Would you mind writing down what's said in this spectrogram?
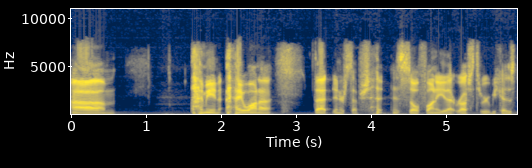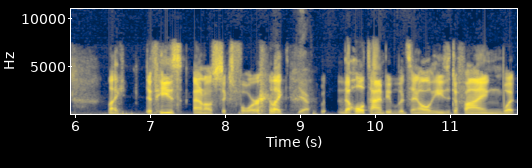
Um, I mean, I wanna. That interception is so funny that Russ threw because, like, if he's I don't know six four, like yeah, the whole time people have been saying, oh, he's defying what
